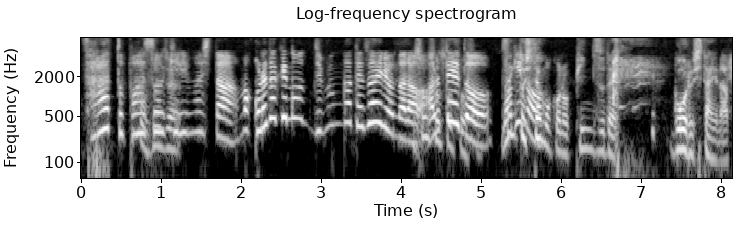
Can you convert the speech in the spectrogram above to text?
さらっとパーソーを切りました。まあ、これだけの自分が手材料なら、ある程度、なとしてものこのピンズでゴールしたいなって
